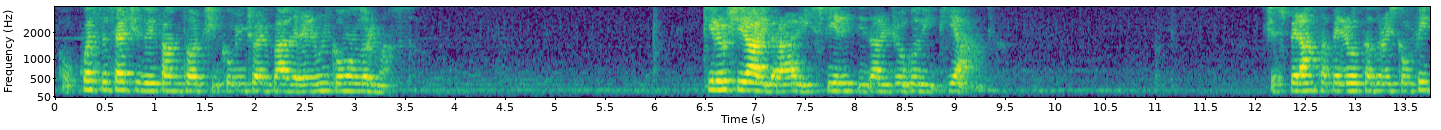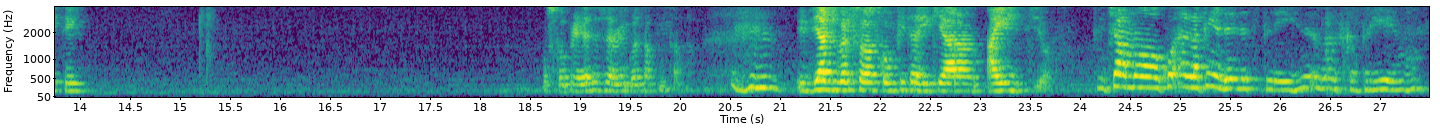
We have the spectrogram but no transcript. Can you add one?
Con questo esercito di fantocci cominciò a invadere l'unico mondo rimasto. Chi riuscirà a liberare gli spiriti dal gioco di Kiaran? C'è speranza per i lottatori sconfitti? Lo scoprirete sempre in questa puntata. Il viaggio verso la sconfitta di Kiaran ha inizio. Diciamo alla fine del display lo scopriremo.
